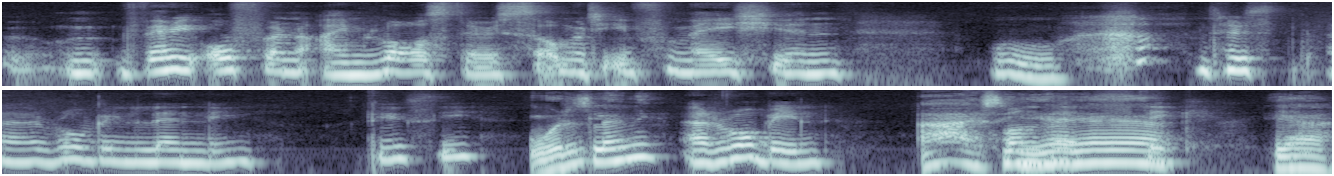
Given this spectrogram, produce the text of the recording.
very often I'm lost. There is so much information. Ooh, there's a robin landing. Do you see What is landing? a robin Ah, I see. on yeah, that yeah, yeah. stick? Yeah.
